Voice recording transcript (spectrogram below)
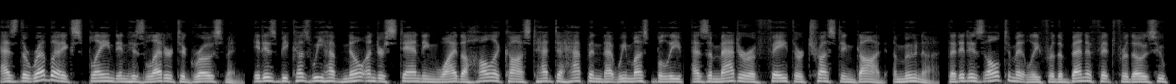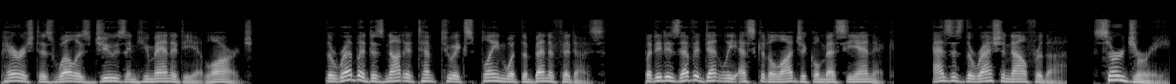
As the Rebbe explained in his letter to Grossman, it is because we have no understanding why the Holocaust had to happen that we must believe, as a matter of faith or trust in God Amunah, that it is ultimately for the benefit for those who perished as well as Jews and humanity at large. The Rebbe does not attempt to explain what the benefit is. But it is evidently eschatological messianic. As is the rationale for the surgery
